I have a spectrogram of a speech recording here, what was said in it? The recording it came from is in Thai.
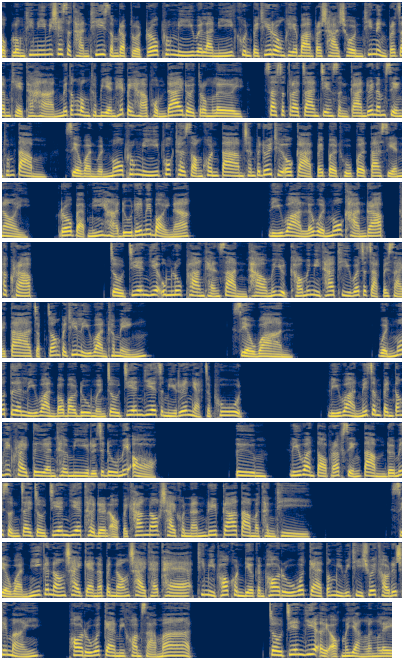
ตกลงที่นี่ไม่ใช่สถานที่สำหรับตรวจโรคพรุ่งนี้เวลานี้คุณไปที่โรงพยาบาลประชาชนที่หนึ่งประจำเขตทหารไม่ต้องลงทะเบียนให้ไปหาผมได้โดยตรงเลยศาสตราจารย์เจียงสั่งการด้วยน้ำเสียงทุ้มต่ำเสี่ยวหวันเหวินโม่พรุ่งนี้พวกเธอสองคนตามฉันไปด้วยถือโอกาสไปเปิดหูเปิดตาเสียหน่อย โรคแบบนี้หาดูได้ไม่บ่อยนัก หลีหวานและเหวินโม่ขานรับค่ะครับ โจเจี้ยนเย่อุ้มลูกพลางแขนสั่นเท้าไม่หยุดเขาไม่มีท่าทีว่าจะจากไปสายตาจับจ้องไปที่หลีหวานเขม็ง เสี่ยวหวาน เหวินโม่เตือนหลีหวานเบาๆดูเหมือนโจเจี้ยนเย่จะมีเรื่องอยากจะพูด หลีหวานไม่จำเป็นต้องให้ใครเตือน เธอมีหรือจะดูไม่ออก อืมหลีหวานตอบรับเสียงต่ำโดยไม่สนใจโจเจี้ยนเย่เธอเดินออกไปข้างนอกชายคนนั้นรีบก้าวตามมาทันที เสี่ยวหวานนี่ก็น้องชายแกนะเป็นน้องชายแท้ๆที่มีพ่อคนเดียวกันพ่อรู้ว่าแกต้องมีวิธีช่วยเขาได้ใช่ไหม พ่อรู้ว่าแกมีความสามารถ โจเจี้ยนเย่เอ่ยออกมาอย่างลังเล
